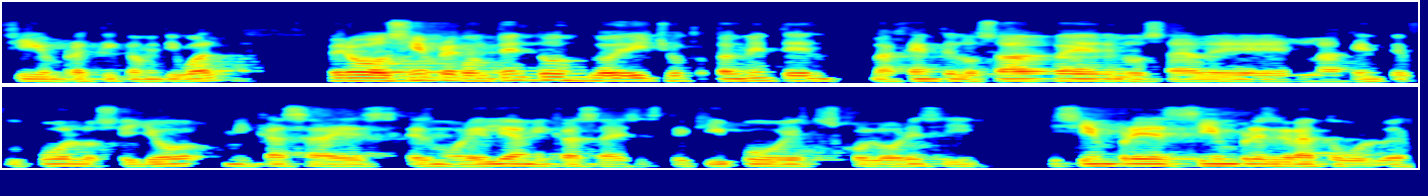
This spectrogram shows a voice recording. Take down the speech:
siguen prácticamente igual pero siempre contento, lo he dicho totalmente, la gente lo sabe, lo sabe la gente de fútbol, lo sé yo, mi casa es, es Morelia, mi casa es este equipo, estos colores y, y siempre, es, siempre es grato volver.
